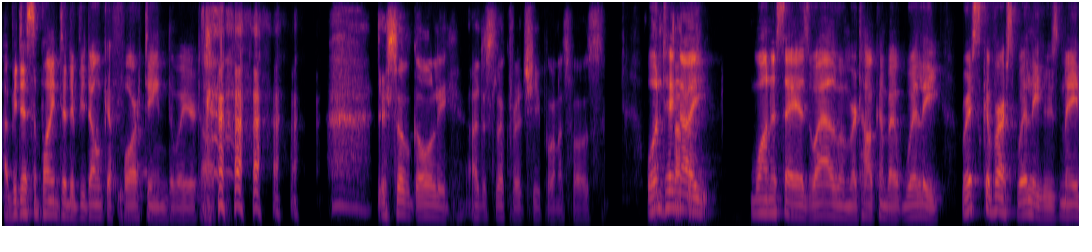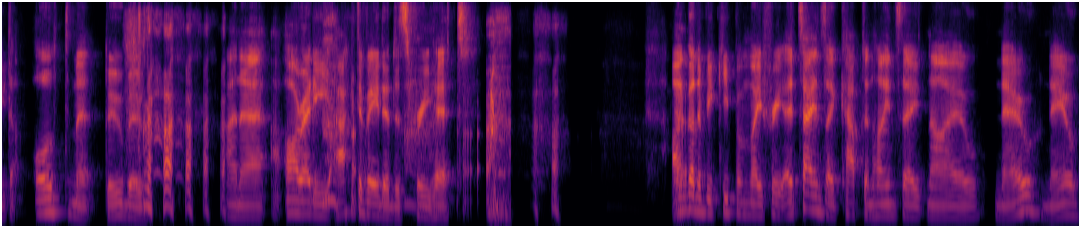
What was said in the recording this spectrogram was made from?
I'd be disappointed if you don't get 14 the way you're talking. you're so goalie. I'll just look for a cheap one, I suppose. One thing I want to say as well when we're talking about Willie, risk averse Willie, who's made the ultimate boo boo and uh, already activated his free hit. I'm going to be keeping my free. It sounds like Captain Hindsight now, now, now.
